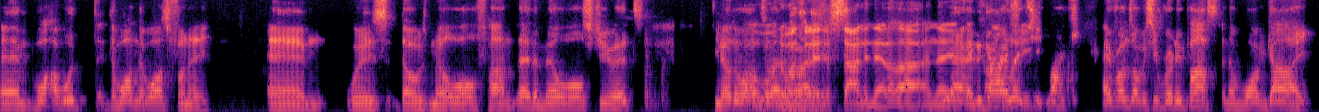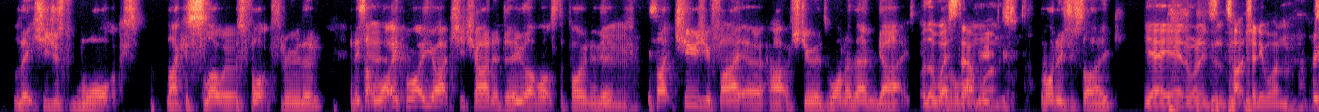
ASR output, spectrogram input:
Um, what I would, the one that was funny, um, was those Millwall fan, they're the Millwall stewards. You know the Oh, ones well, where the ones they're that are just standing there like that, and they, yeah, they and the guy actually- literally like everyone's obviously running past, and then one guy literally just walks like as slow as fuck through them, and it's like, Yeah. what? What are you actually trying to do? Like, what's the point of it? Mm. It's like choose your fighter out of stewards. One of them guys, Or the West Ham who ones. just- the one who's just like, Yeah, yeah, the one who doesn't touch anyone. Yeah.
